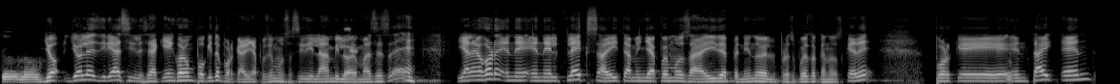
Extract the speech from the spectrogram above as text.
Sí, no. Yo, yo les diría si les quieren jugar un poquito, porque ya pusimos así de Lamb y lo demás es. eh. Y a lo mejor en, en el flex, ahí también ya podemos, ahí dependiendo del presupuesto que nos quede. Porque en tight end,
